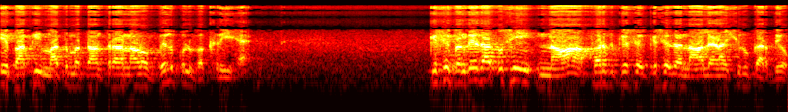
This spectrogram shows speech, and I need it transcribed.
ਇਹ ਬਾਕੀ ਮਤ ਮਤਾਂਤਰਾਂ ਨਾਲੋਂ ਬਿਲਕੁਲ ਵੱਖਰੀ ਹੈ। ਕਿਸੇ ਬੰਦੇ ਦਾ ਤੁਸੀਂ ਨਾਂ ਫਰਜ਼ ਕਿਸੇ ਕਿਸੇ ਦਾ ਨਾਂ ਲੈਣਾ ਸ਼ੁਰੂ ਕਰ ਦਿਓ।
